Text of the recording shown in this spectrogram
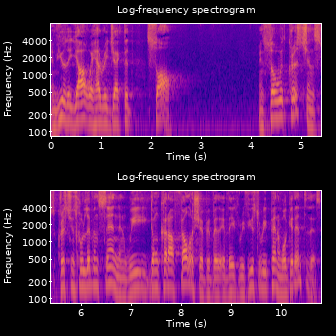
in view that Yahweh had rejected Saul. And so with Christians, Christians who live in sin, and we don't cut off fellowship if, if they refuse to repent, and we'll get into this.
